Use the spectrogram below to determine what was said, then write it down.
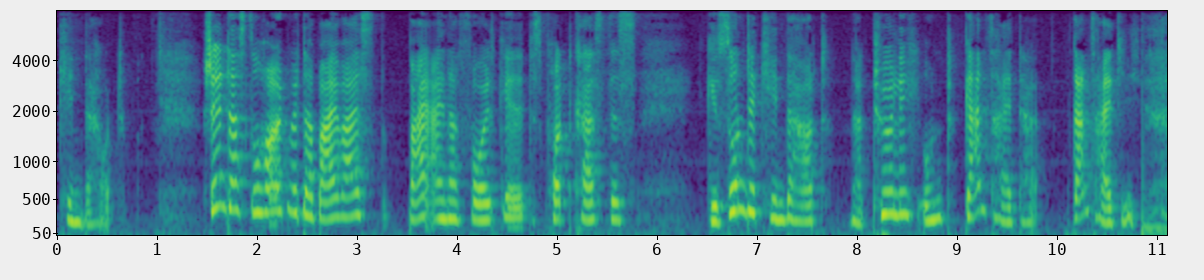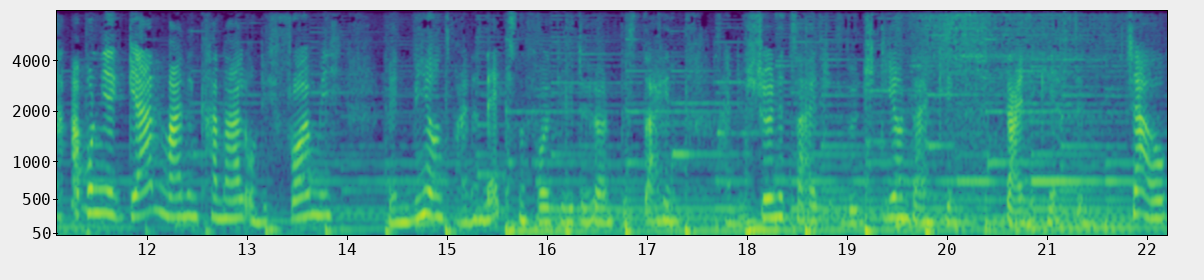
Kinderhaut. Schön, dass du heute mit dabei warst bei einer Folge des Podcastes Gesunde Kinderhaut, natürlich und ganzheitlich ganzheitlich. Abonniere gern meinen Kanal und ich freue mich, wenn wir uns bei einer nächsten Folge wieder hören. Bis dahin eine schöne Zeit wünsche dir und dein Kind, deine Kerstin. Ciao.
